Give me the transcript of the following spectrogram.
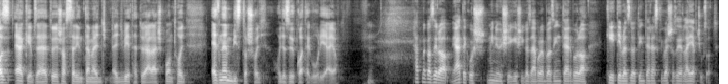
az elképzelhető, és az szerintem egy, egy védhető álláspont, hogy ez nem biztos, hogy, hogy az ő kategóriája. Hát meg azért a játékos minőség is igazából ebből az Interből a két évvel ezelőtt Interhez képest azért lejjebb csúszott.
